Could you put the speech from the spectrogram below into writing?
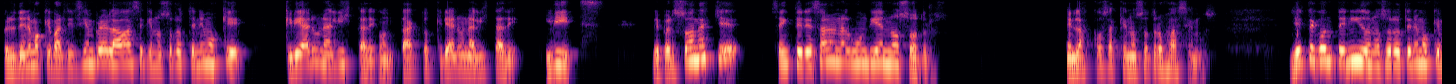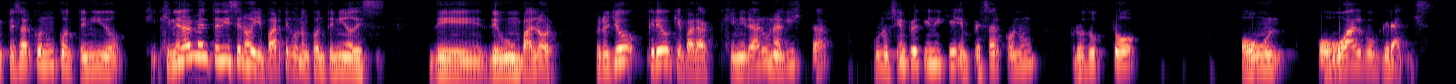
pero tenemos que partir siempre de la base que nosotros tenemos que crear una lista de contactos, crear una lista de leads, de personas que se interesaron algún día en nosotros, en las cosas que nosotros hacemos. Y este contenido, nosotros tenemos que empezar con un contenido Generalmente dicen, oye, parte con un contenido de, un valor, pero yo creo que para generar una lista, uno siempre tiene que empezar con un producto o, un, o algo gratis.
